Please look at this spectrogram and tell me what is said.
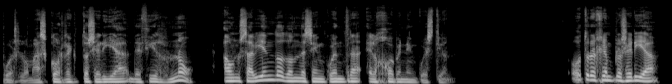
pues lo más correcto sería decir no, aun sabiendo dónde se encuentra el joven en cuestión. Otro ejemplo sería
